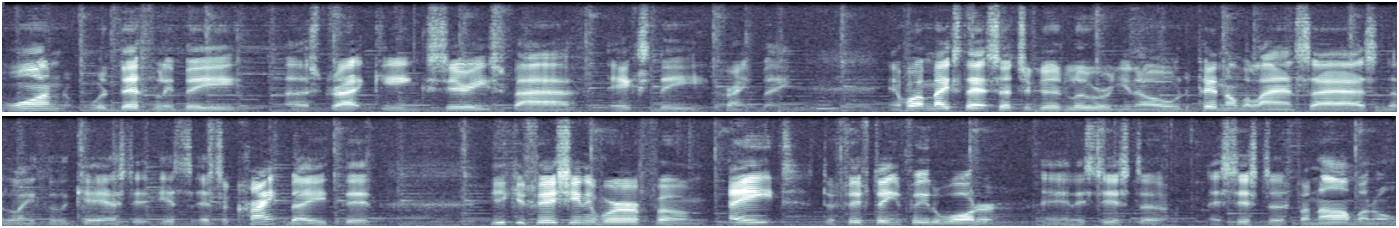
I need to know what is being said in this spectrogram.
One would definitely be Uh, a Strike King Series 5 XD crankbait. And what makes that such a good lure, you know, depending on the line size and the length of the cast, it, it's, it's a crankbait that you could fish anywhere from 8 to 15 feet of water, and it's just a, it's just a phenomenal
